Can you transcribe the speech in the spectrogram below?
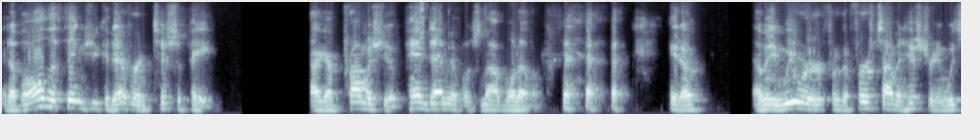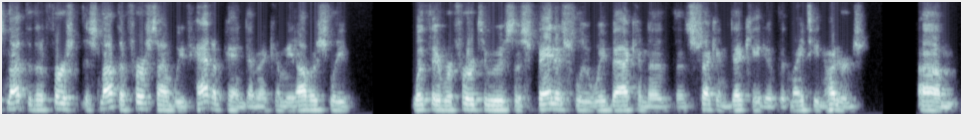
and of all the things you could ever anticipate, I can promise you, a pandemic was not one of them. you know, I mean, we were for the first time in history, and it's not the first. It's not the first time we've had a pandemic. I mean, obviously, what they refer to as the Spanish flu way back in the, the second decade of the 1900s. Um,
